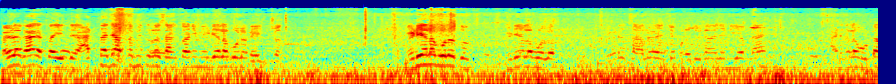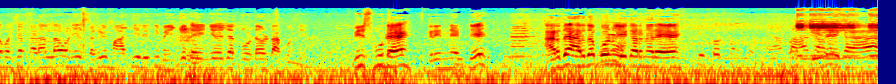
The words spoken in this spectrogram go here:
कळलं काय? आता इथे आत्ताच्या आता मी तुला सांगतो आणि मीडियाला बोलव भेटचो मीडियाला बोलवतो मीडियाला बोलव इकडे चालू आहे यांचे प्रदूषणाचे नियम नाही. आणि त्याला उठा बशा काढायला लाव आणि हे सगळी माती रेती भेंचो त्या इंजिनियरच्या तोंडावर टाकून दे. वीस फूट आहे ग्रीन नेट ते. अर्ध अर्ध कोण हे करणार आहे? का?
